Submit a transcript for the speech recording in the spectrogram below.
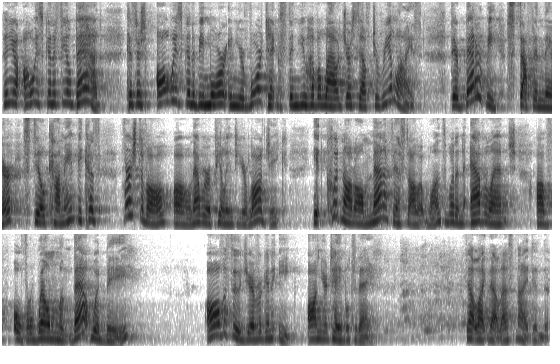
then you're always going to feel bad because there's always going to be more in your vortex than you have allowed yourself to realize. There better be stuff in there still coming because first of all oh now we're appealing to your logic it could not all manifest all at once. What an avalanche of overwhelmment that would be. All the food you're ever going to eat on your table today. Felt like that last night didn't it?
